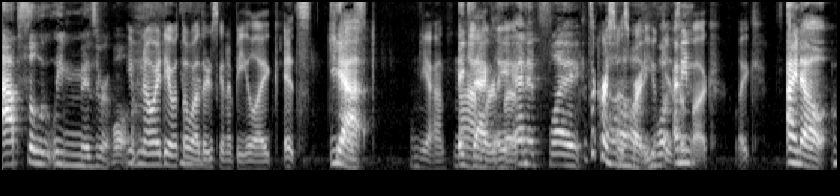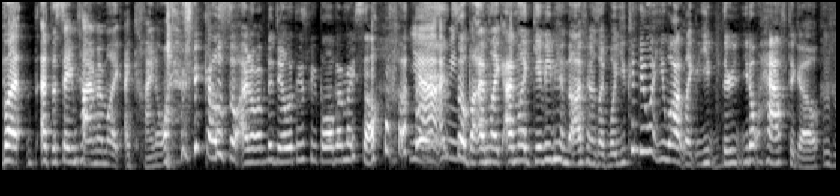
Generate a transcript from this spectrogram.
absolutely miserable. You have no idea what the mm-hmm. weather's gonna be like. It's just, Yeah. yeah, not exactly. And it's like it's a Christmas oh, party. Who uh, well, gives I mean, a fuck? Like, I know, but at the same time, I'm like, I kind of want him to go, so I don't have to deal with these people all by myself. Yeah, I mean- so, but I'm like, I'm like giving him the option. I was like, well, you can do what you want. Like, you there, you don't have to go, Mm-hmm.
